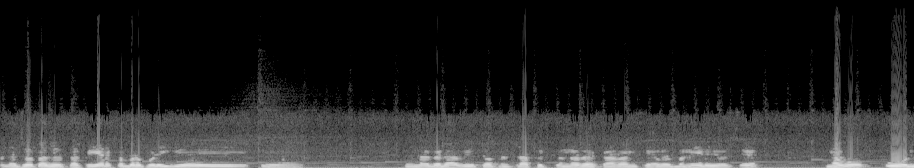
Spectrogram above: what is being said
અને જોતા જોતા ક્યારે ખબર પડી ગઈ કે જુનાગઢ આવી તો આપણે ટ્રાફિક તો ન રહે કારણ કે હવે બની રહ્યો છે નવો પુલ.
